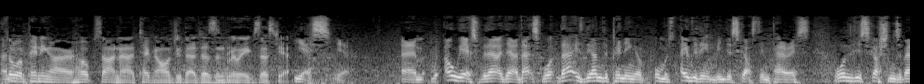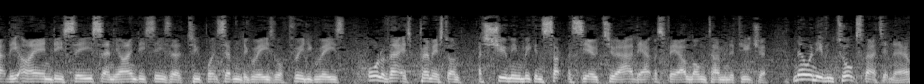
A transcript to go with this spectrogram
And so we're pinning our hopes on a technology that doesn't really exist yet. Yes, yeah. Um, oh yes, without a doubt, that's what that is the underpinning of almost everything being discussed in Paris. All the discussions about the INDCs and the INDCs are 2.7 degrees or 3 degrees. All of that is premised on assuming we can suck the CO2 out of the atmosphere a long time in the future. No one even talks about it now.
